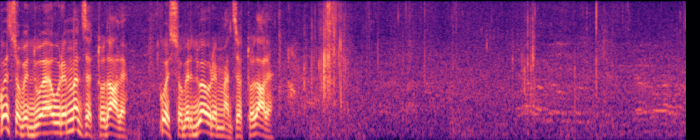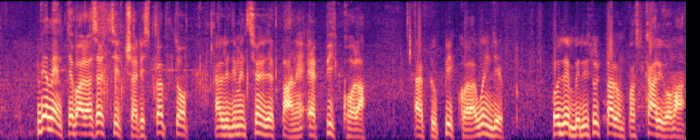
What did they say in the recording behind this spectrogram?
questo per 2 euro è totale. Questo per 2 euro è totale. Ovviamente poi la salsiccia rispetto alle dimensioni del pane è piccola è più piccola quindi potrebbe risultare un po' scarico ma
